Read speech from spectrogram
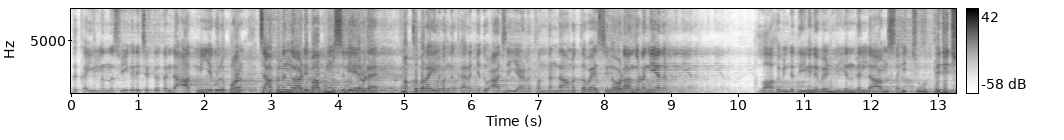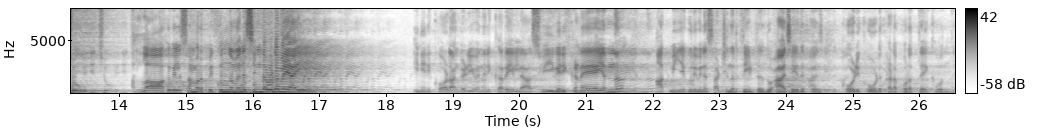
അത് കയ്യിൽ നിന്ന് സ്വീകരിച്ചിട്ട് തന്റെ ആത്മീയ ഗുരു ചാപ്പനങ്ങാടി ബാപ്പു മുസ്ലിയരുടെ മക്ബറയിൽ വന്ന് കരഞ്ഞു ദുആ ചെയ്യാണ്. പന്ത്രണ്ടാമത്തെ വയസ്സിൽ ഓടാൻ തുടങ്ങിയതാണ് അള്ളാഹുവിന്റെ ദീനിന് വേണ്ടി എന്തെല്ലാം സഹിച്ചു ത്യജിച്ചു. അള്ളാഹുവിൽ സമർപ്പിക്കുന്ന മനസ്സിന്റെ ഉടമയായി. ഇനി എനിക്ക് ഓടാൻ കഴിയുമെന്ന് എനിക്കറിയില്ല. സ്വീകരിക്കണേ എന്ന് ആത്മീയ ഗുരുവിനെ സാക്ഷി നിർത്തിയിട്ട് ദുആ ചെയ്തിട്ട് കോഴിക്കോട് കടപ്പുറത്തേക്ക് വന്നു.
